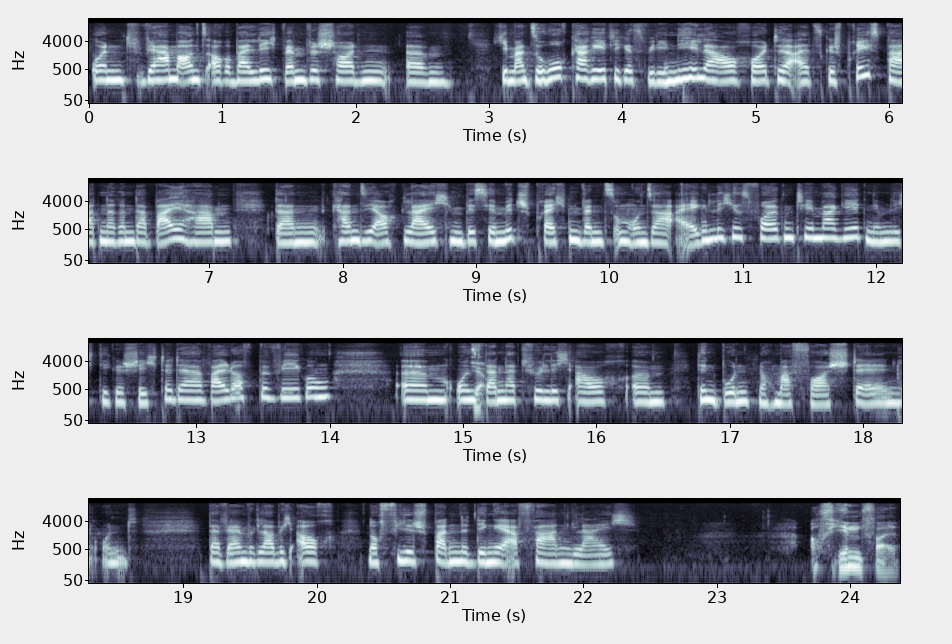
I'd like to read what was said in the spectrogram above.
und wir haben uns auch überlegt, wenn wir schon ähm, jemand so hochkarätiges wie die Nele auch heute als Gesprächspartnerin dabei haben, dann kann sie auch gleich ein bisschen mitsprechen, wenn es um unser eigentliches Folgenthema geht, nämlich die Geschichte der Waldorfbewegung ähm, und ja. dann natürlich auch ähm, den Bund nochmal vorstellen. Und da werden wir, glaube ich, auch noch viel spannende Dinge erfahren gleich. Auf jeden Fall.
